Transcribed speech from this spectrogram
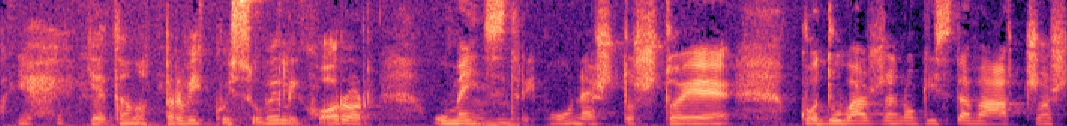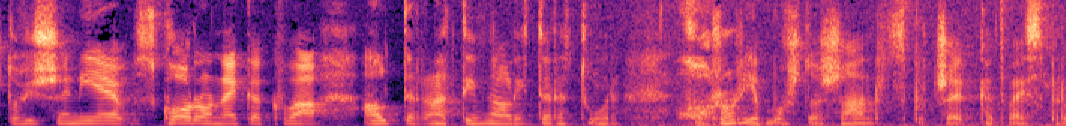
On je jedan od prvih koji su uveli horor u mainstreamu, mm. nešto što je kod uvaženog izdavača, što više nije skoro nekakva alternativna literatura. Horor je možda žanr s početka 21.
